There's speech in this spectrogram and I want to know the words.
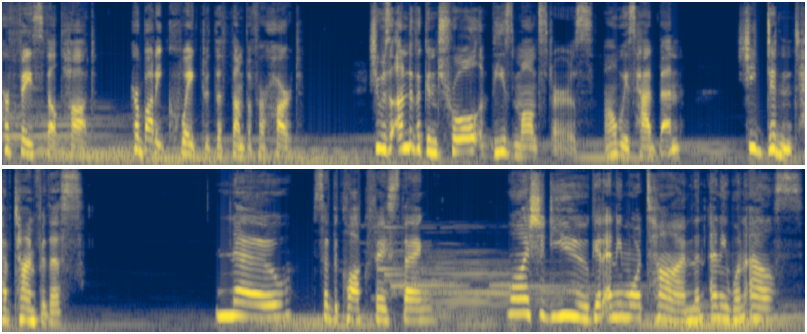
Her face felt hot. Her body quaked with the thump of her heart. She was under the control of these monsters, always had been. She didn't have time for this. No, said the clock face thing. Why should you get any more time than anyone else?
